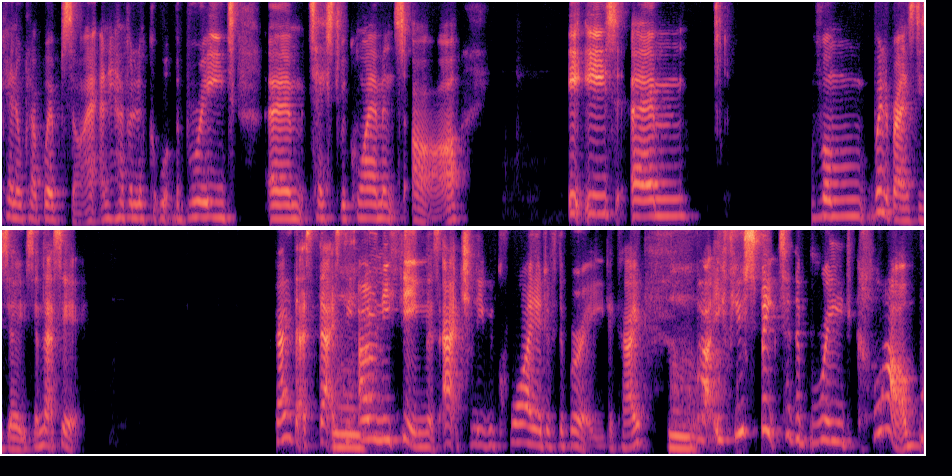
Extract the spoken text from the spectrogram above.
Kennel Club website and have a look at what the breed um, test requirements are, it is um, von Willebrand's disease, and that's it. Okay, that's that's Mm. the only thing that's actually required of the breed. Okay, Mm. but if you speak to the breed club,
